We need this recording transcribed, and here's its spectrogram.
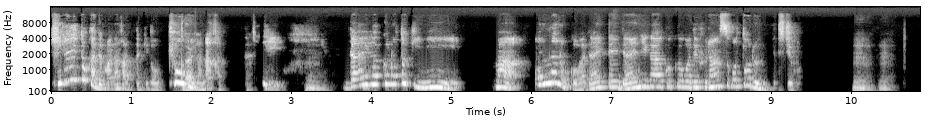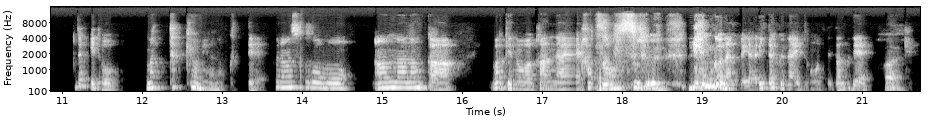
き嫌いとかでもなかったけど、興味がなかったし、うん。大学の時に、まあ、女の子は大体第二外国語でフランス語を取るんですよ。うん。うん。だけど、全く興味がなくって、フランス語もあんななんか、わけのわかんない発音する 言語なんかやりたくないと思ってたので、はい。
